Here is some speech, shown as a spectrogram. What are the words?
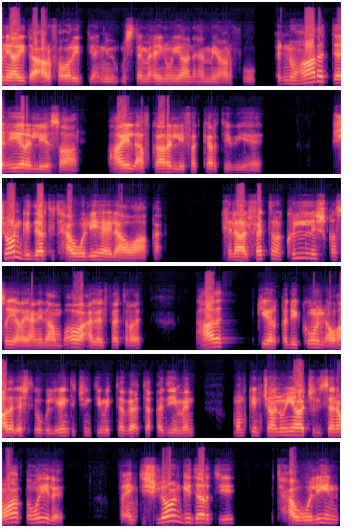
أنا أريد أعرفه وأريد يعني المستمعين ويانا هم يعرفوه إنه هذا التغيير اللي صار هاي الأفكار اللي فكرتي بيها شلون قدرتي تحوليها إلى واقع؟ خلال فترة كلش قصيرة يعني إذا نباوع على الفترة هذا التفكير قد يكون أو هذا الأسلوب اللي أنت كنتي متبعته قديما ممكن كان وياك لسنوات طويلة. فأنت شلون قدرتي تحولين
